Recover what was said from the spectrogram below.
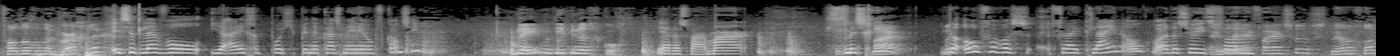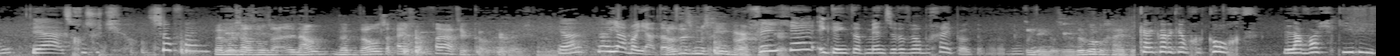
Valt dat onder burgerlijk? Is het level je eigen potje pindakaas meenemen op vakantie? Nee, want die heb je net gekocht. Ja, dat is waar. Maar misschien... Maar de oven was vrij klein ook. We hadden zoiets en van... de airfryer zo snel gewoon? Ja, het is gewoon zo chill. Zo fijn. We hebben, zelfs onze, nou, we hebben wel onze eigen waterkoker meegenomen. Ja? Nou ja, maar ja. Dat, dat is misschien burgerlijker. Vind je? Ik denk dat mensen dat wel begrijpen ook. Ik denk dat ze dat ook wel begrijpen. Kijk wat ik heb gekocht. Lavash kiri.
